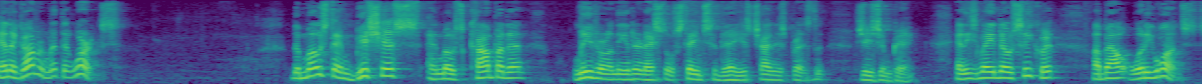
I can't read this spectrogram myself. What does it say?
and a government that works. The most ambitious and most competent leader on the international stage today is China's President Xi Jinping. And he's made no secret about what he wants.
